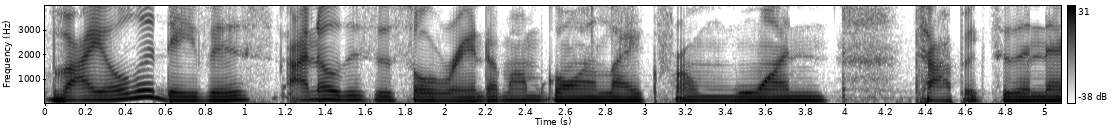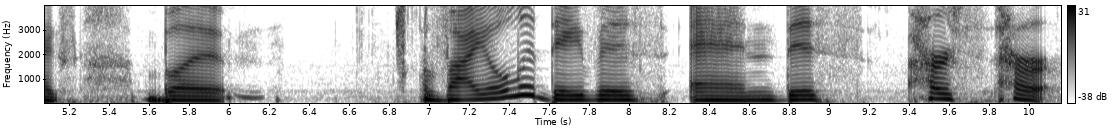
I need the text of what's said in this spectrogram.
Viola Davis. I know this is so random. I'm going like from one topic to the next, but Viola Davis and this her her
